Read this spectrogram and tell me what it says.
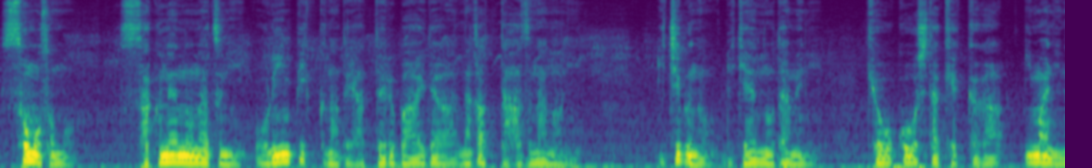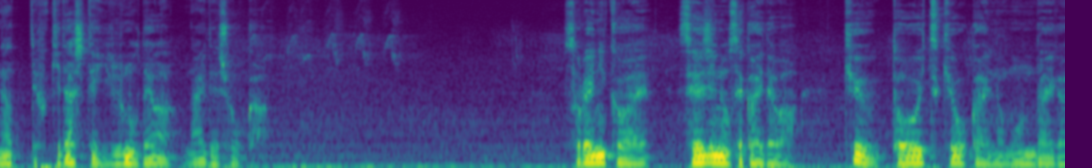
そもそも昨年の夏にオリンピックなどやってる場合ではなかったはずなのに一部の利権のために強行した結果が今になって吹き出しているのではないでしょうか。それに加え政治の世界では旧統一教会の問題が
